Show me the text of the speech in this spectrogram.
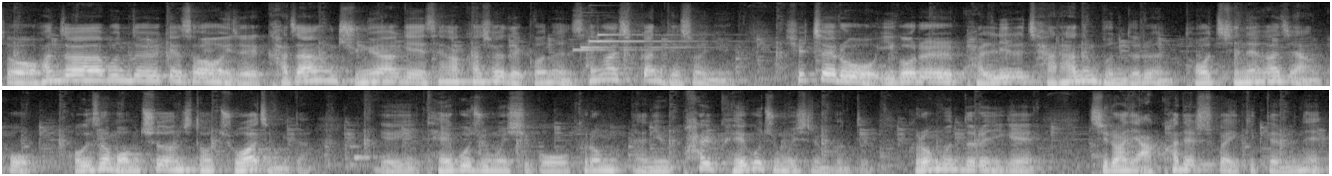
그래서 환자분들께서 이제 가장 중요하게 생각하셔야 될 거는 생활 습관 개선이에요. 실제로 이거를 관리를 잘하는 분들은 더 진행하지 않고 거기서 멈추던지 더 좋아집니다. 이 대고 주무시고 그런 아니면 팔 괴고 주무시는 분들 그런 분들은 이게 질환이 악화될 수가 있기 때문에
